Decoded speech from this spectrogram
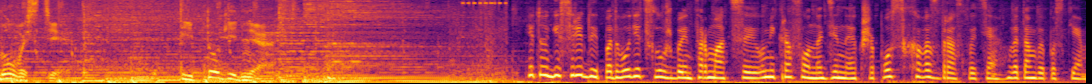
Новости. Итоги дня. Итоги среды подводит служба информации. У микрофона Дина Экшапосхова. Здравствуйте. В этом выпуске.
